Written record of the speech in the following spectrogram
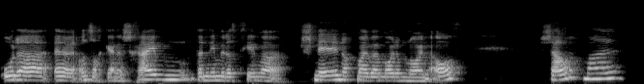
oder äh, uns auch gerne schreiben. Dann nehmen wir das Thema schnell nochmal bei Moin um 9 auf. Schau doch mal,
